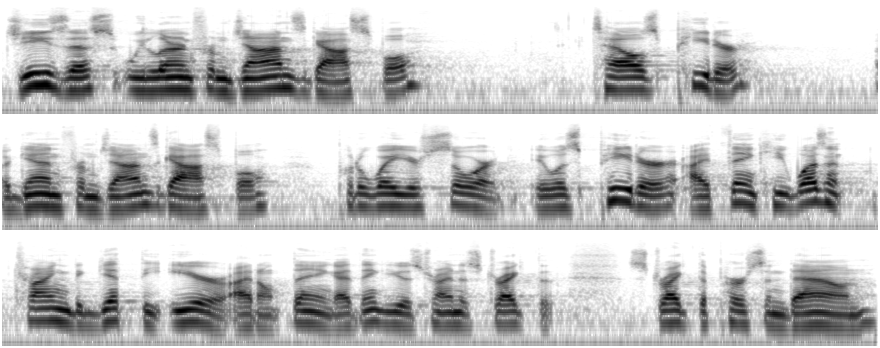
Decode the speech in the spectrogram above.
Jesus, we learn from John's gospel, tells Peter, again from John's gospel, put away your sword. It was Peter, I think, he wasn't trying to get the ear, I don't think. I think he was trying to strike the, strike the person down.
